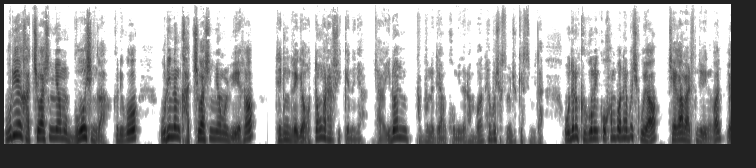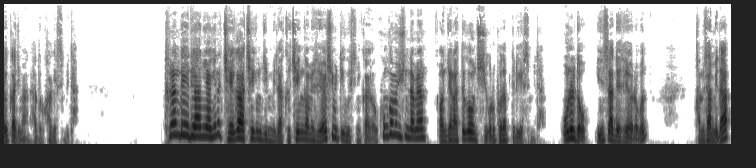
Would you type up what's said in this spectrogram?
우리의 가치와 신념은 무엇인가, 그리고 우리는 가치와 신념을 위해서 대중들에게 어떤 걸 할 수 있겠느냐. 자, 이런 부분에 대한 고민을 한번 해보셨으면 좋겠습니다. 오늘은 그 고민 꼭 한번 해보시고요. 제가 말씀드리는 건 여기까지만 하도록 하겠습니다. 트렌드에 대한 이야기는 제가 책임집니다. 그 책임감에서 열심히 뛰고 있으니까요. 공감해 주신다면 언제나 뜨거운 지식으로 보답드리겠습니다. 오늘도 인싸 되세요, 여러분. 감사합니다.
